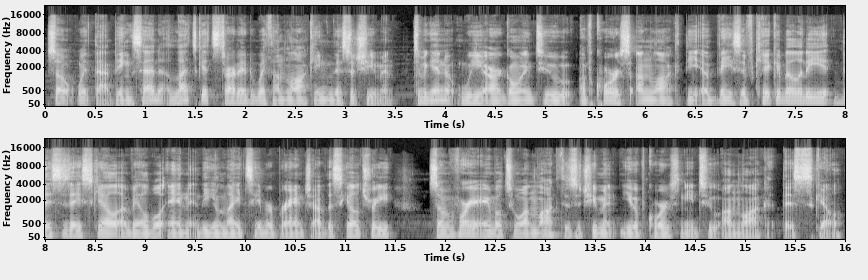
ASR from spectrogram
So with that being said, let's get started with unlocking this achievement. To begin, we are going to, of course, unlock the evasive kick ability. This is a skill available in the lightsaber branch of the skill tree. So before you're able to unlock this achievement, you of course need to unlock this skill.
